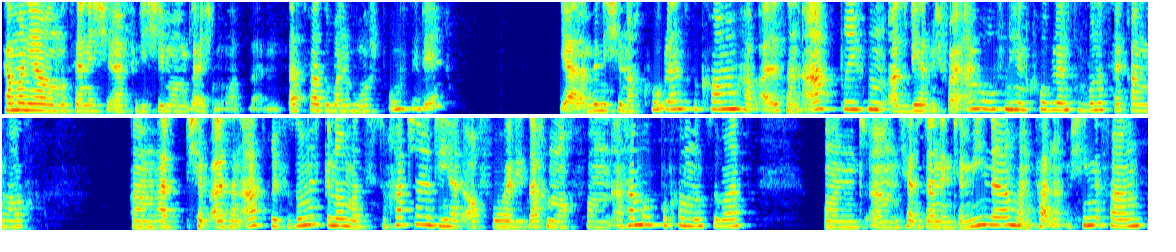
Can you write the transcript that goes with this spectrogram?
Kann man ja, man muss ja nicht äh, für die Chemo am gleichen Ort bleiben. Das war so meine Ursprungsidee ja, dann bin ich hier nach Koblenz gekommen, habe alles an Arztbriefen, also die hat mich vorher angerufen hier in Koblenz im Bundeswehrkrankenhaus. Ähm, hat, ich habe alles an Arztbriefe so mitgenommen, was ich so hatte. Die hat auch vorher die Sachen noch von Hamburg bekommen und sowas. Und ähm, ich hatte dann den Termin da, mein Partner hat mich hingefahren.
